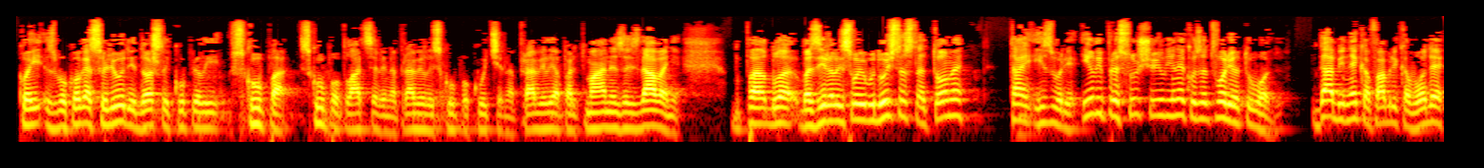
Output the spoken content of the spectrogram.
koji, zbog koga su ljudi došli, kupili skupa, skupo placeve, napravili skupo kuće, napravili apartmane za izdavanje, pa bazirali svoju budućnost na tome, taj izvor je ili presušio ili je neko zatvorio tu vodu. Da bi neka fabrika vode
